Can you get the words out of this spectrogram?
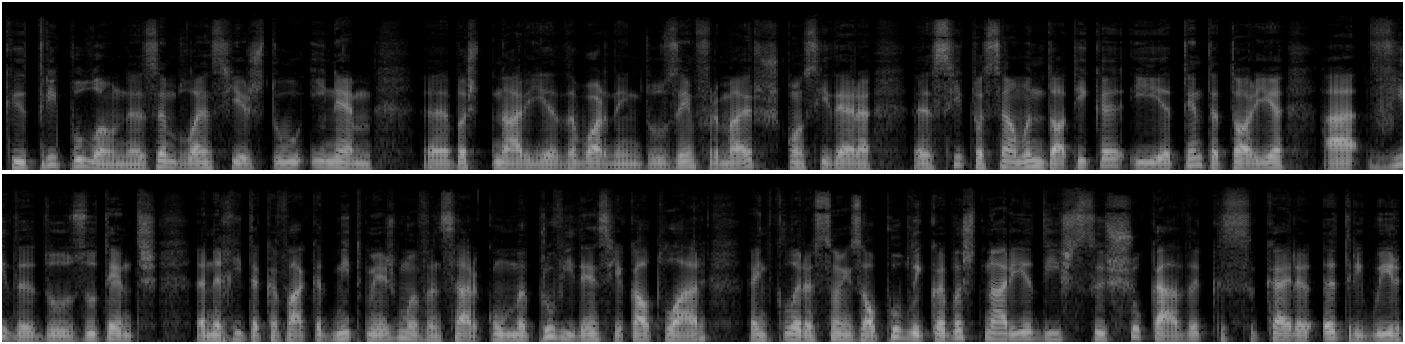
que tripulam nas ambulâncias do INEM. A bastonária da Ordem dos Enfermeiros considera a situação anedótica e atentatória à vida dos utentes. Ana Rita Cavaca admite mesmo avançar com uma providência cautelar. Em declarações ao público, a bastonária diz-se chocada que se queira atribuir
